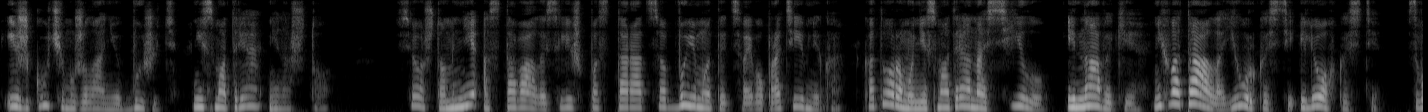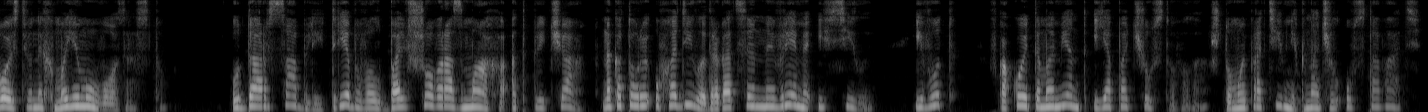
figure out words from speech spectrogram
и жгучему желанию выжить, несмотря ни на что. Все, что мне оставалось, лишь постараться вымотать своего противника, которому, несмотря на силу и навыки, не хватало юркости и легкости, свойственных моему возрасту. Удар саблей требовал большого размаха от плеча, на который уходило драгоценное время и силы. И вот в какой-то момент я почувствовала, что мой противник начал уставать.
